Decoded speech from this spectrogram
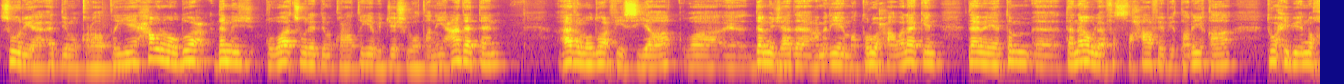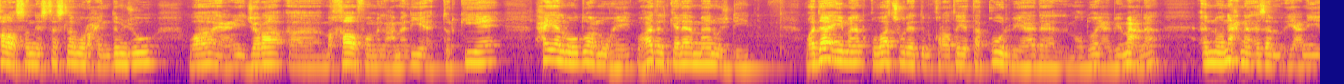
سوريا الديمقراطية حول موضوع دمج قوات سوريا الديمقراطية بالجيش الوطني عادة هذا الموضوع في سياق ودمج هذا عملية مطروحة ولكن دائما يتم آه، تناوله في الصحافة بطريقة توحي بأنه خلاص ان استسلموا راح يندمجوا ويعني جراء مخاوفهم من العملية التركية. الحقيقة الموضوع مو هيك وهذا الكلام ما جديد ودائما قوات سوريا الديمقراطية تقول بهذا الموضوع يعني بمعنى إنه نحن إذا يعني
